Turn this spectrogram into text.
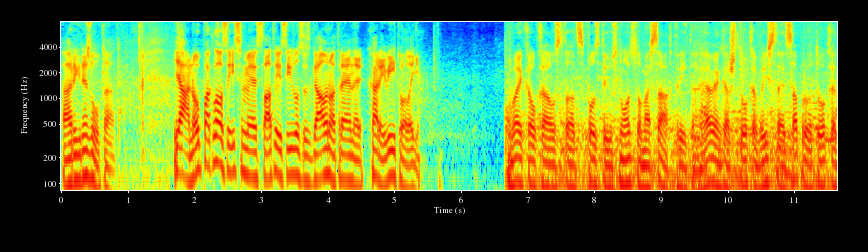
arī rezultāta. Jā, nu paklausīsimies Latvijas izlases galveno treneri Hariju Vītoliņu. Vai kaut kā uz tādas pozitīvas nots tomēr sākt rītā. Jā, vienkārši to, ka visi teica, saprot to, ka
